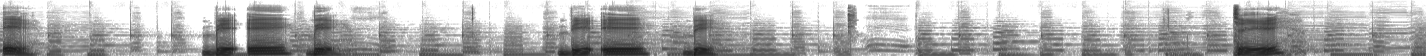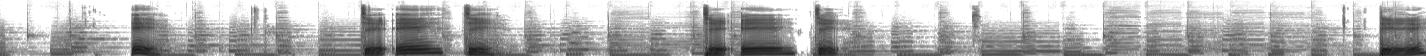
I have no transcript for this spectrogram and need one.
E. B E B. B E B. C. E. C E C C E C D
